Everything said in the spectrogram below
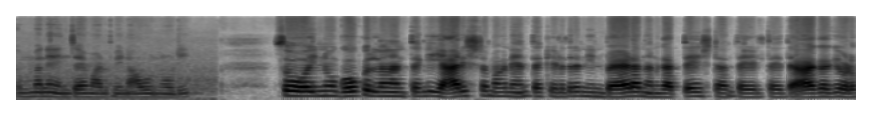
ತುಂಬಾ ಎಂಜಾಯ್ ಮಾಡಿದ್ವಿ ನಾವು ನೋಡಿ. ಸೊ ಇನ್ನು ಗೋಕುಲ್ ನನ್ನ ತಂಗಿ ಯಾರಿಷ್ಟ ಮಗನೆ ಅಂತ ಕೇಳಿದ್ರೆ, ನೀನು ಬೇಡ, ನನಗೆ ಅತ್ತೆ ಇಷ್ಟ ಅಂತ ಹೇಳ್ತಾ ಇದ್ದೆ. ಹಾಗಾಗಿ ಅವಳು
